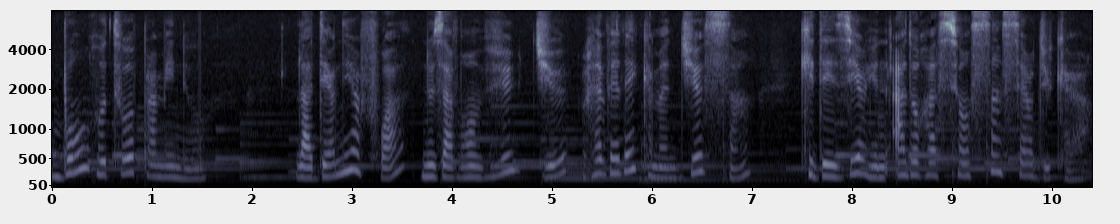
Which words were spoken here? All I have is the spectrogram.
Bon retour parmi nous. La dernière fois, nous avons vu Dieu révélé comme un Dieu saint qui désire une adoration sincère du cœur.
